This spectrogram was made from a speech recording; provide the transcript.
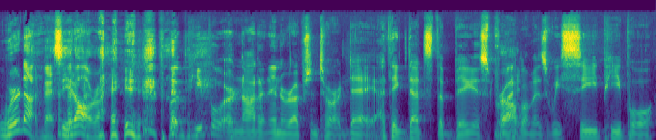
we're not messy at all right but people are not an interruption to our day. I think that's the biggest problem is we see people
